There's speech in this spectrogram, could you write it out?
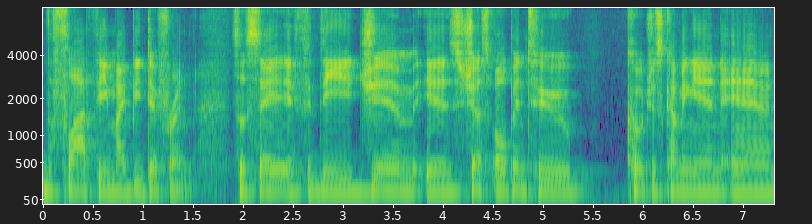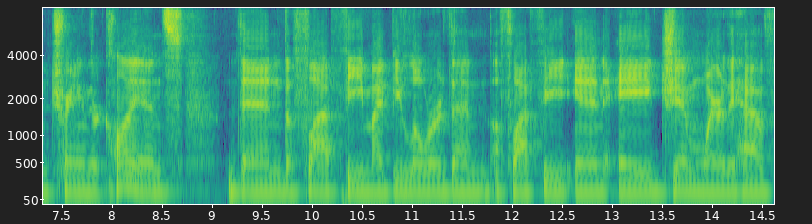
the flat fee might be different. So, say if the gym is just open to coaches coming in and training their clients, then the flat fee might be lower than a flat fee in a gym where they have,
